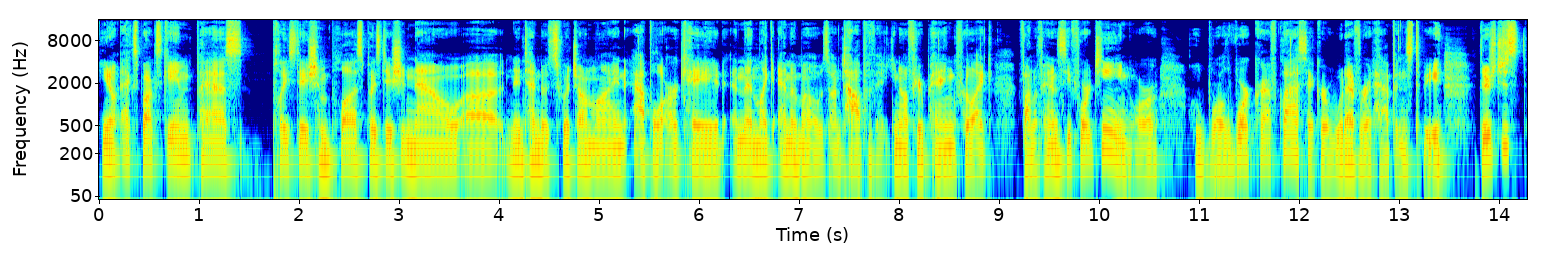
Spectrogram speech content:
you know, Xbox Game Pass, PlayStation Plus, PlayStation Now, uh, Nintendo Switch Online, Apple Arcade, and then like MMOs on top of it. You know, if you're paying for like Final Fantasy 14 or World of Warcraft Classic or whatever it happens to be, there's just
